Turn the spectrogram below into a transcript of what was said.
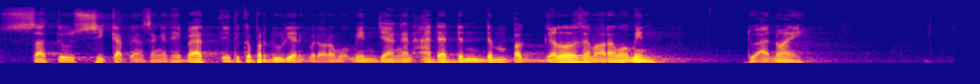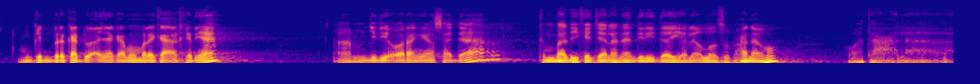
satu sikap yang sangat hebat yaitu kepedulian kepada orang mukmin. Jangan ada dendam pegel sama orang mukmin. Doa noai. Mungkin berkat doanya kamu mereka akhirnya ah, menjadi orang yang sadar kembali ke jalan yang diridai oleh Allah Subhanahu wa taala.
